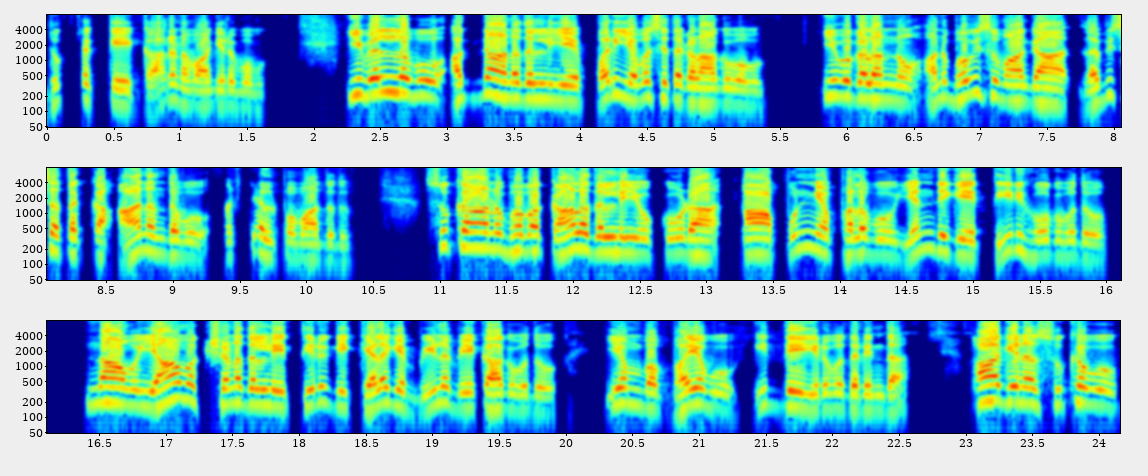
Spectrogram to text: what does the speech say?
ದುಃಖಕ್ಕೆ ಕಾರಣವಾಗಿರುವವು. ಇವೆಲ್ಲವೂ ಅಜ್ಞಾನದಲ್ಲಿಯೇ ಪರ್ಯವಸಿತಗಳಾಗುವವು. ಇವುಗಳನ್ನು ಅನುಭವಿಸುವಾಗ ಲಭಿಸತಕ್ಕ ಆನಂದವು ಅತ್ಯಲ್ಪವಾದುದು. ಸುಖಾನುಭವ ಕಾಲದಲ್ಲಿಯೂ ಕೂಡ ಆ ಪುಣ್ಯ ಫಲವು ಎಂದಿಗೆ ತೀರಿ ಹೋಗುವುದು ನಾವು ಯಾವ ಕ್ಷಣದಲ್ಲಿ ತಿರುಗಿ ಕೆಳಗೆ ಬೀಳಬೇಕಾಗುವುದು ಎಂಬ ಭಯವು ಇದ್ದೇ ಇರುವುದರಿಂದ ಆಗಿನ ಸುಖವು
